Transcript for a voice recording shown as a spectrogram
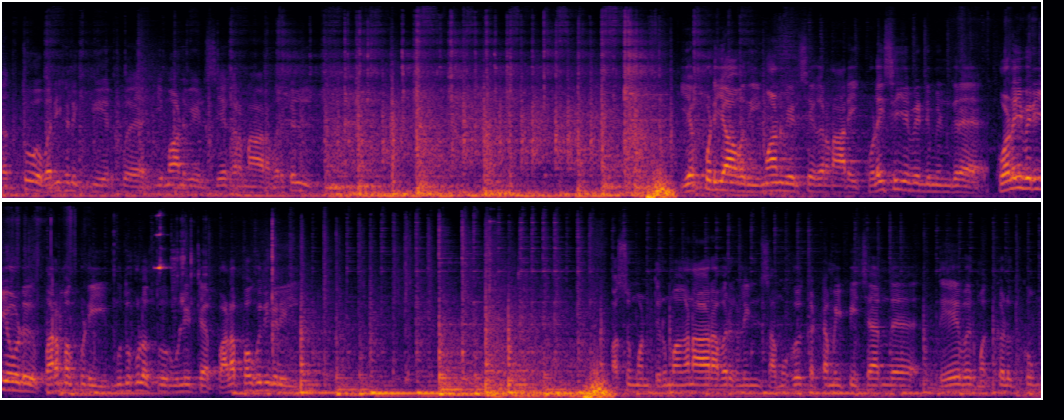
தத்துவ வரிகளுக்கு ஏற்ப இமானுவேல் சேகரனார் அவர்கள் எப்படியாவது இமானுவேல் சேகரனாரை கொலை செய்ய வேண்டும் என்கிற கொலைவெறியோடு பரமக்குடி முதுகுளத்தூர் உள்ளிட்ட பல பகுதிகளில் பசுமன் திருமகனார் அவர்களின் சமூக கட்டமைப்பை சார்ந்த தேவர் மக்களுக்கும்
